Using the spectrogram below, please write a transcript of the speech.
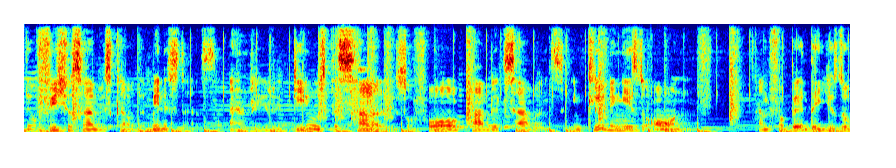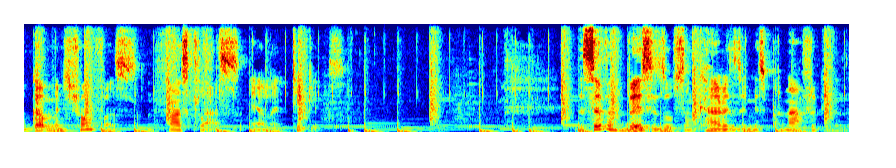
the official service car of the ministers, and he reduced the salaries of all public servants, including his own, and forbade the use of government chauffeurs and first class airline tickets. The seventh basis of Sankarism is Pan Africanism.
